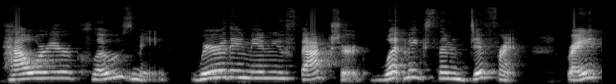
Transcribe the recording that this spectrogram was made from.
How are your clothes made? Where are they manufactured? What makes them different, right?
